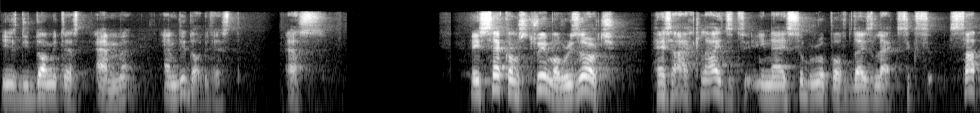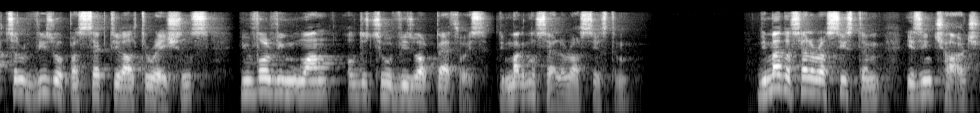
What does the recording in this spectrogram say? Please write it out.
is the DOMI-test M and the DOMI-test S. A second stream of research has highlighted in a subgroup of dyslexics subtle visual perceptive alterations involving one of the two visual pathways, the magnocellular system. The magnocellular system is in charge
